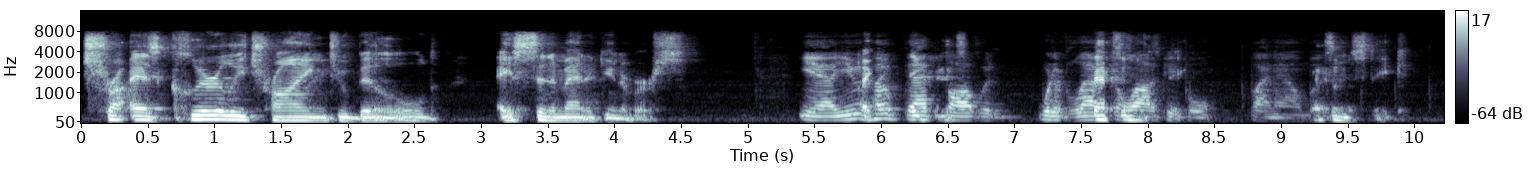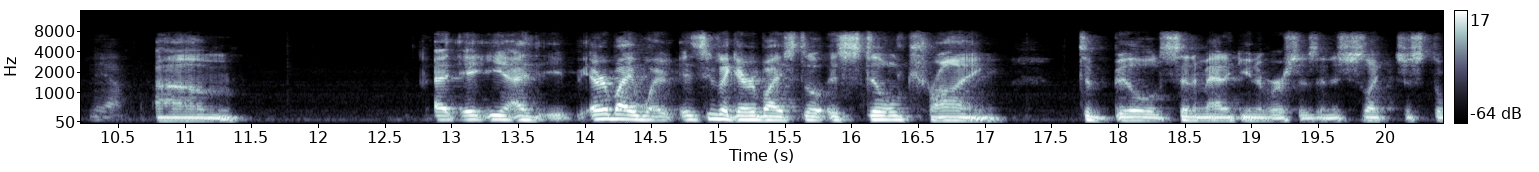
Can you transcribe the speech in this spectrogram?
try as clearly trying to build a cinematic universe. Yeah, you Like, hope that thought would would have left a a lot of people by now. But That's a mistake. yeah. um it, it- yeah I- everybody it seems like everybody still is still trying to build cinematic universes and it's just like just the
